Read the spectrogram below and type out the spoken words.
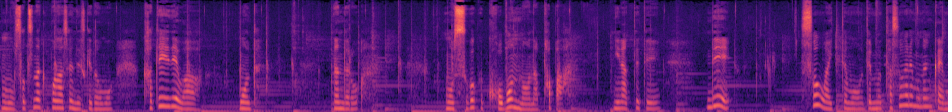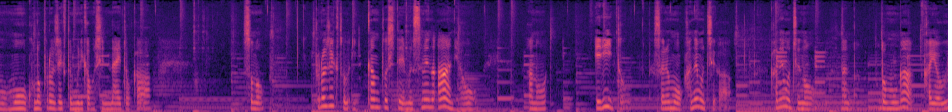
もうそつなくこなせるんですけども家庭ではもうなんだろうもうすごく小煩悩なパパになっててでそうは言ってもでも黄昏も何回ももうこのプロジェクト無理かもしれないとかそのプロジェクトの一環として娘のアーニャをあのエリートそれも金持ちが金持ちのなんだ子供が通う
